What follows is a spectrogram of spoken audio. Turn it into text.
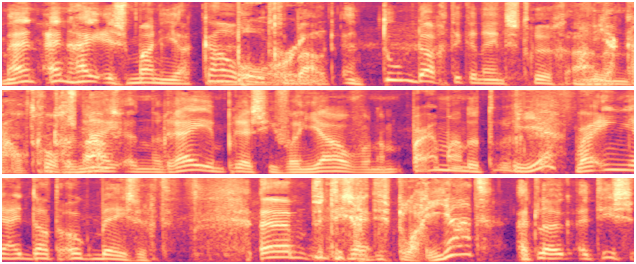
Mijn, en hij is maniacaal goed gebouwd. En toen dacht ik ineens terug aan een, volgens mij een rijimpressie van jou van een paar maanden terug. Ja. Waarin jij dat ook bezigt. Ehm, Het is, het is plagiaat. het leuk, het is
